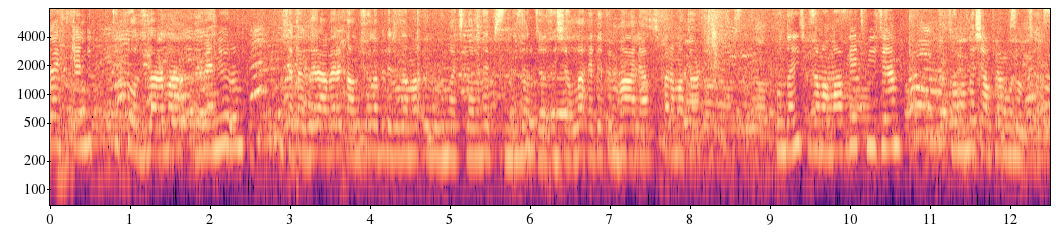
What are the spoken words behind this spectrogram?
Ben kendi futbolcularıma güveniyorum. Bu sefer berabere kalmış olabiliriz ama öbür maçların hepsini biz alacağız inşallah. Hedefim hala süper amatör. Bundan hiçbir zaman vazgeçmeyeceğim. Sonunda şampiyon biz olacağız.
